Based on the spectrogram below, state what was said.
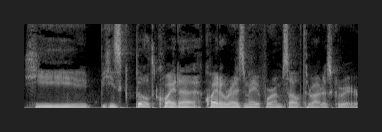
he he's built quite a quite a resume for himself throughout his career.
